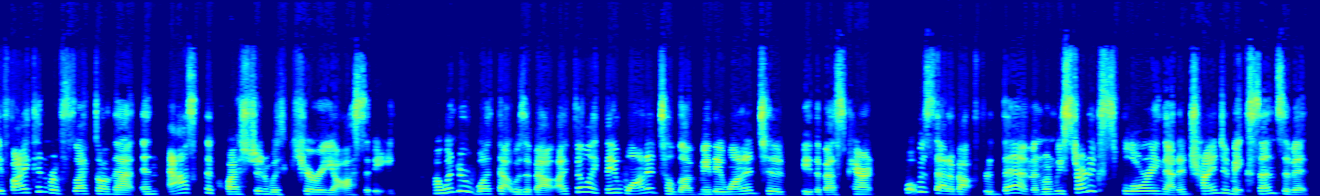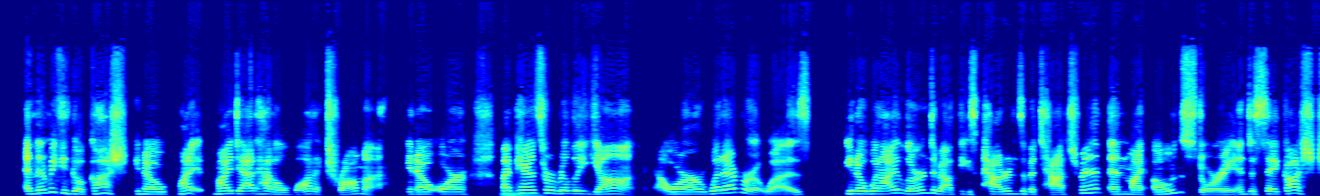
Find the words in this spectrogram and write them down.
If I can reflect on that and ask the question with curiosity, I wonder what that was about. I feel like they wanted to love me, they wanted to be the best parent. What was that about for them? And when we start exploring that and trying to make sense of it, and then we can go, gosh, you know, my my dad had a lot of trauma you know, or my mm. parents were really young, or whatever it was. You know, when I learned about these patterns of attachment and my own story, and to say, gosh,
